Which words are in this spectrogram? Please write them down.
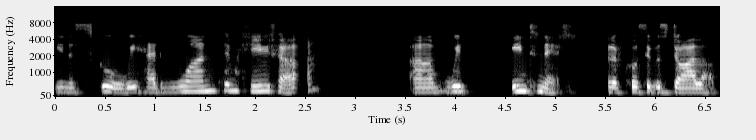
in a school. We had one computer um, with internet. And of course, it was dial up,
